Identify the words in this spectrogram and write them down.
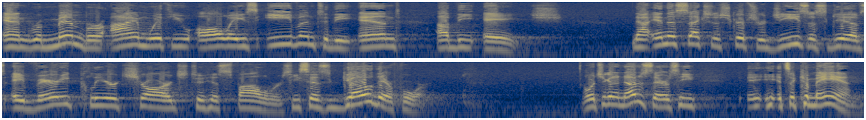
And remember, I am with you always, even to the end of the age. Now, in this section of Scripture, Jesus gives a very clear charge to his followers. He says, Go, therefore. What you're going to notice there is he, it's a command,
